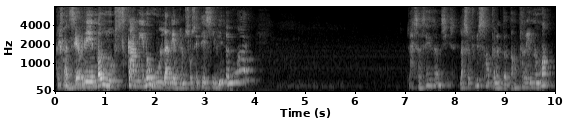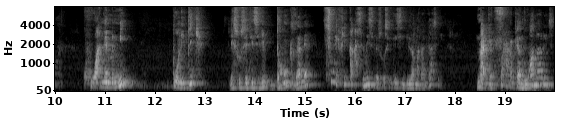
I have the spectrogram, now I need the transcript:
rehefa jerenao scanenao olona re avy amin'ny société civile ny maro, lasa zay zany sisa, lasa ohatran'ny hoe centre d'entrainement ho any amin'ny politique le société civile, donc zany a tsy ho efficace mihitsy le société civile malagasy e, madet sar apiadoanaris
